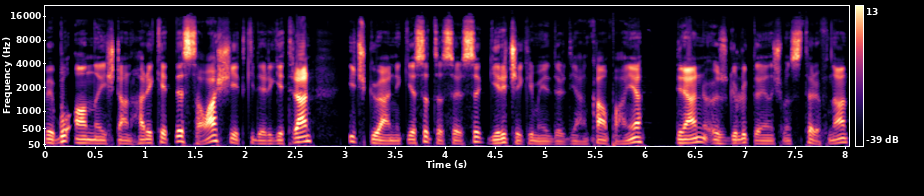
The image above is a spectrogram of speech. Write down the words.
ve bu anlayıştan hareketle savaş yetkileri getiren iç güvenlik yasa tasarısı geri çekilmelidir diyen kampanya, Diren Özgürlük Dayanışması tarafından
